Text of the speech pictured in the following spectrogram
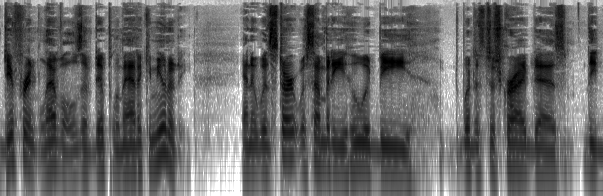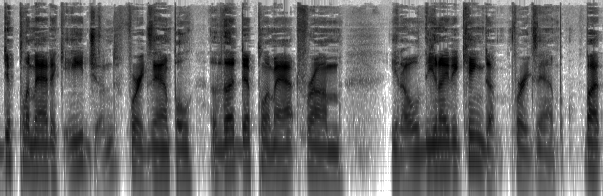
different levels of diplomatic immunity and it would start with somebody who would be what is described as the diplomatic agent, for example, the diplomat from, you know, the United Kingdom, for example. But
